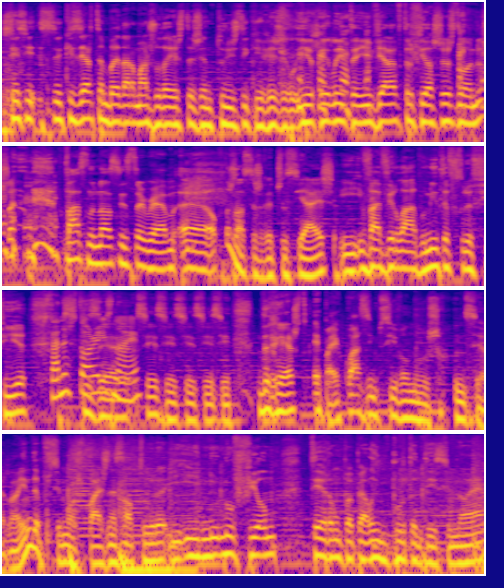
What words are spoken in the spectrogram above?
Sim, sim. Se quiser também dar uma ajuda a esta gente turística e israel- israelita e enviar a fotografia aos seus donos, passe no nosso Instagram eh, ou pelas nossas redes sociais e vai ver lá a bonita fotografia. Está nas Se stories, quiser. não é? Sim, sim, sim, sim, sim. De resto, epá, é quase impossível nos reconhecer, não é? Ainda por cima os pais nessa altura e, e no, filme ter um papel importantíssimo, não é?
